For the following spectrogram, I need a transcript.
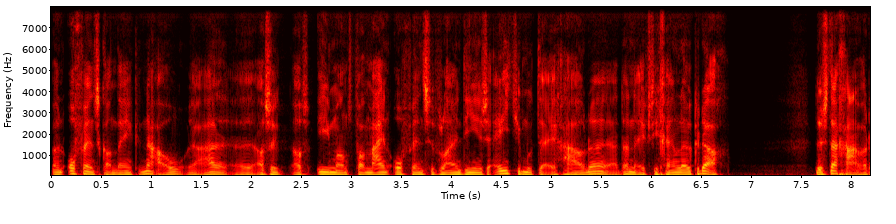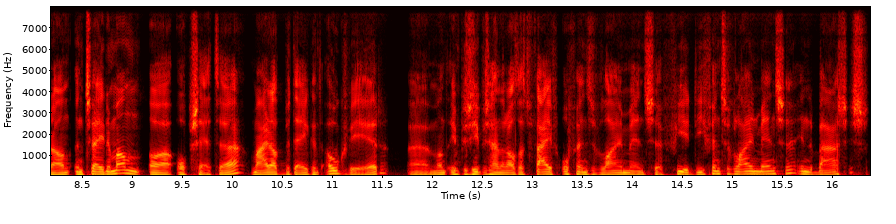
een offense kan denken, nou ja, uh, als, ik, als iemand van mijn offensive line die in zijn eentje moet tegenhouden, ja, dan heeft hij geen leuke dag. Dus daar gaan we dan een tweede man uh, op zetten. Maar dat betekent ook weer, want in principe zijn er altijd vijf offensive line mensen, vier defensive line mensen in de basis.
